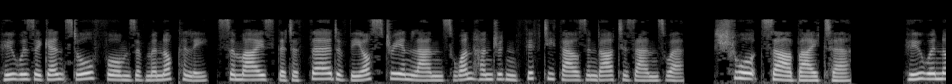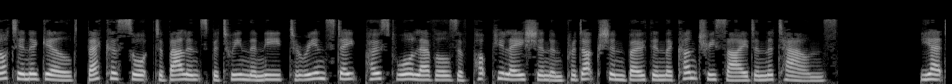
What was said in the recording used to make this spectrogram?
who was against all forms of monopoly, surmised that a third of the Austrian land's 150,000 artisans were Schwarzarbeiter, who were not in a guild. Becher sought to balance between the need to reinstate post-war levels of population and production both in the countryside and the towns. Yet,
